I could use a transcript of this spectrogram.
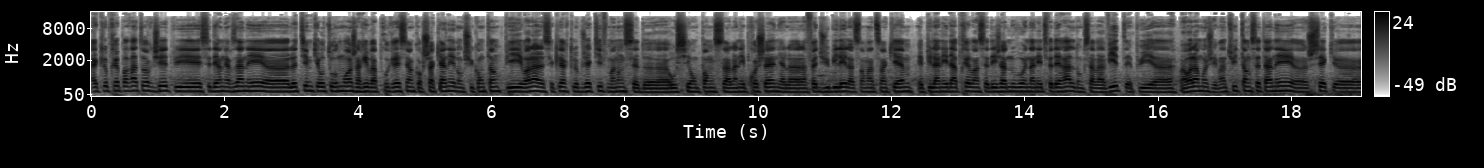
avec le préparateur que j'ai depuis ces dernières années, euh, le team qui est autour de moi, j'arrive à progresser encore chaque année, donc je suis content. Puis voilà, c'est clair que l'objectif maintenant, c'est de aussi, on pense à l'année prochaine, il y a la, fête jubilé, la 125e, et puis l'année d'après, ben, c'est déjà de nouveau une année de fédéral, donc ça va vite. Et puis euh, ben, voilà, moi j'ai 28 ans cette année, euh, je sais que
